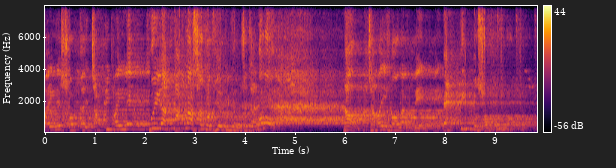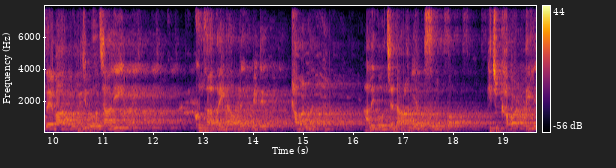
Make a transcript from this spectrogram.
পাইলে, সরকারি চাকরি পাইলে কুইরা টাকলার সাথে বিয়ে পিঠে বসে যায়। বলো। না, জামাই হওয়া লাগবে ব্যক্তিত্ব সম্পন্ন। তো এবার নবীজি বলছে, আলী, ক্ষুধা তাই না? অনেক পেটে খাবার লাগবে। আলী বলছে, না মিয়া রসুল্লাহ কিছু খাবার দিলে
